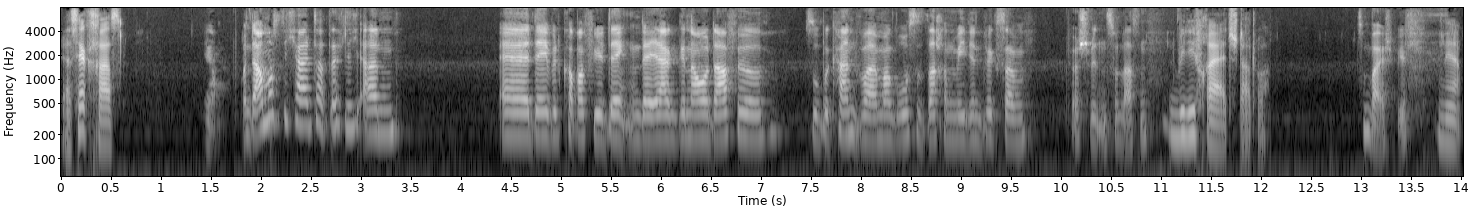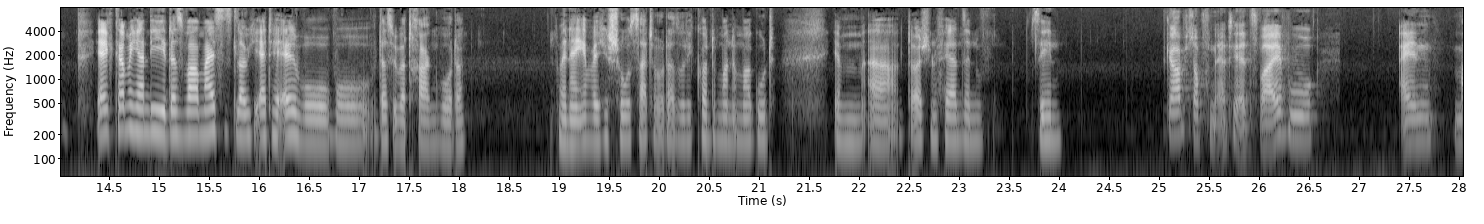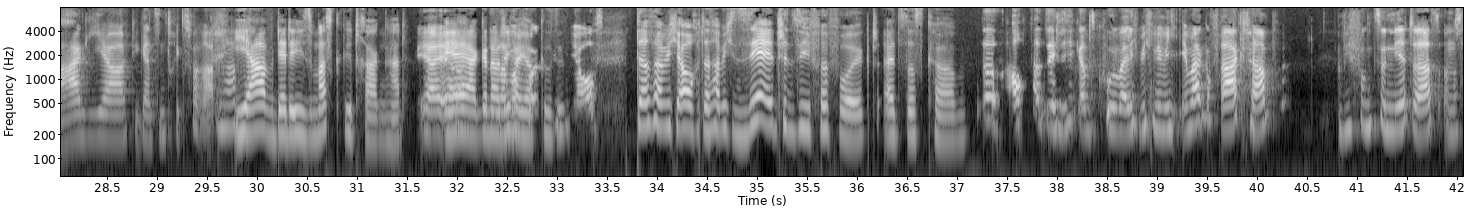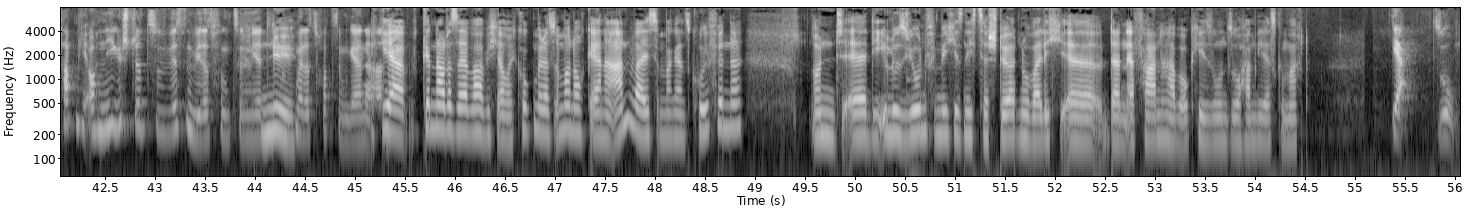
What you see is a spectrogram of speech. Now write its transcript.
Das ist ja krass. Ja. Und da musste ich halt tatsächlich an äh, David Copperfield denken, der ja genau dafür so bekannt war, immer große Sachen medienwirksam verschwinden zu lassen. Wie die Freiheitsstatue. Zum zum Beispiel. Ja. Ja, ich kann mich an die, das war meistens, glaube ich, RTL, wo, wo das übertragen wurde. Wenn er irgendwelche Shows hatte oder so, die konnte man immer gut im äh, deutschen Fernsehen sehen. Gab, ich glaube, von RTL 2, wo ein Magier die ganzen Tricks verraten hat. Ja, der, der diese Maske getragen hat. ja, ja, ja, genau, Das den war hab ich auch gesehen. Das habe ich auch, das habe ich sehr intensiv verfolgt, als das kam. Das ist auch tatsächlich ganz cool, weil ich mich nämlich immer gefragt habe, wie funktioniert das? Und es hat mich auch nie gestützt zu wissen, wie das funktioniert. Nö. Ich gucke mir das trotzdem gerne an. Ja, genau dasselbe habe ich auch. Ich gucke mir das immer noch gerne an, weil ich es immer ganz cool finde. Und äh, die Illusion für mich ist nicht zerstört, nur weil ich äh, dann erfahren habe, okay, so und so haben die das gemacht. Ja, so.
